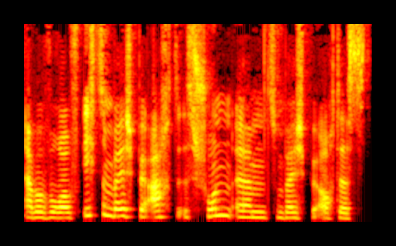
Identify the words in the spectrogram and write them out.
Aber worauf ich zum Beispiel achte, ist schon ähm, zum Beispiel auch, dass,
